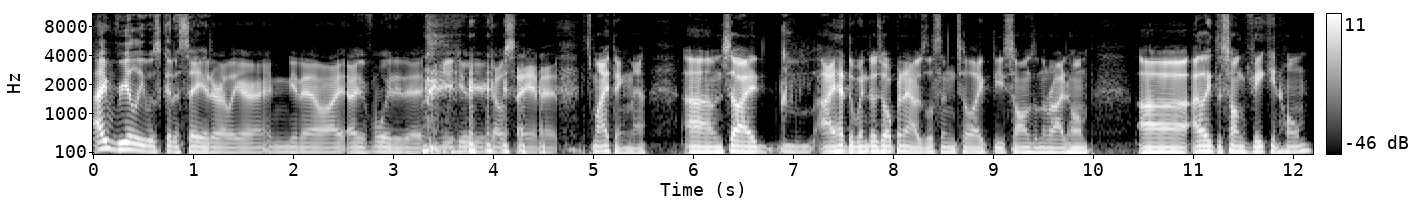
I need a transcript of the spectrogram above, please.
I really was gonna say it earlier, and you know, I, I avoided it. And you, here you go saying it. it's my thing now. Um, so I I had the windows open and I was listening to like these songs on the ride home. Uh, I like the song "Vacant Home."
